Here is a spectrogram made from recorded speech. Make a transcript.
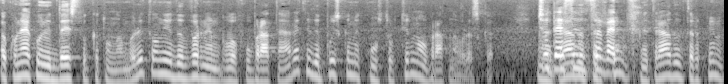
Ако някой не действа като намалител, ние да върнем в обратен ред и да поискаме конструктивна обратна връзка. Чудесен не да съвет. Търпим, не трябва да търпим,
